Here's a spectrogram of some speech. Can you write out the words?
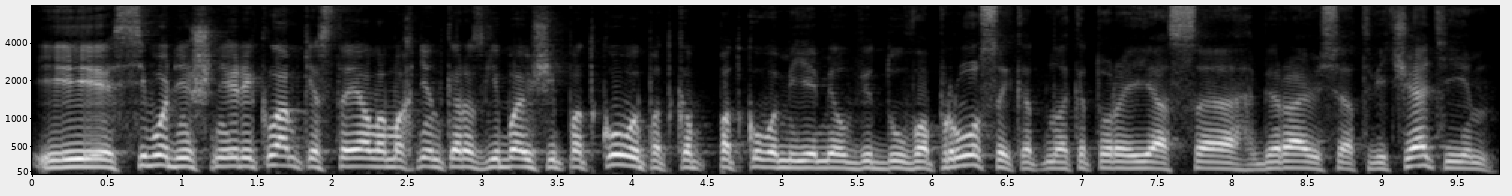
И в сегодняшней рекламке стояла Махненко, разгибающий подковы. Под подковами я имел в виду вопросы, на которые я собираюсь отвечать им.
